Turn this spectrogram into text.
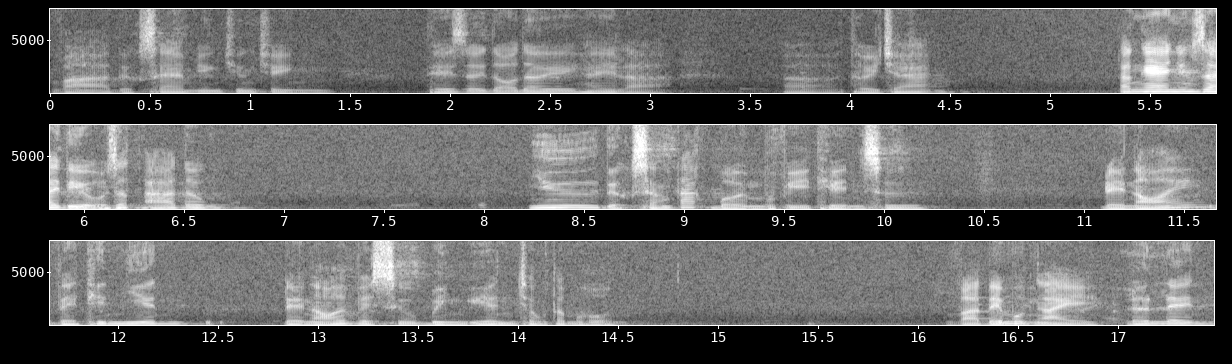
và được xem những chương trình Thế giới đó đây hay là uh, thời trang ta nghe những giai điệu rất Á Đông như được sáng tác bởi một vị thiền sư để nói về thiên nhiên, để nói về sự bình yên trong tâm hồn. Và đến một ngày lớn lên,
